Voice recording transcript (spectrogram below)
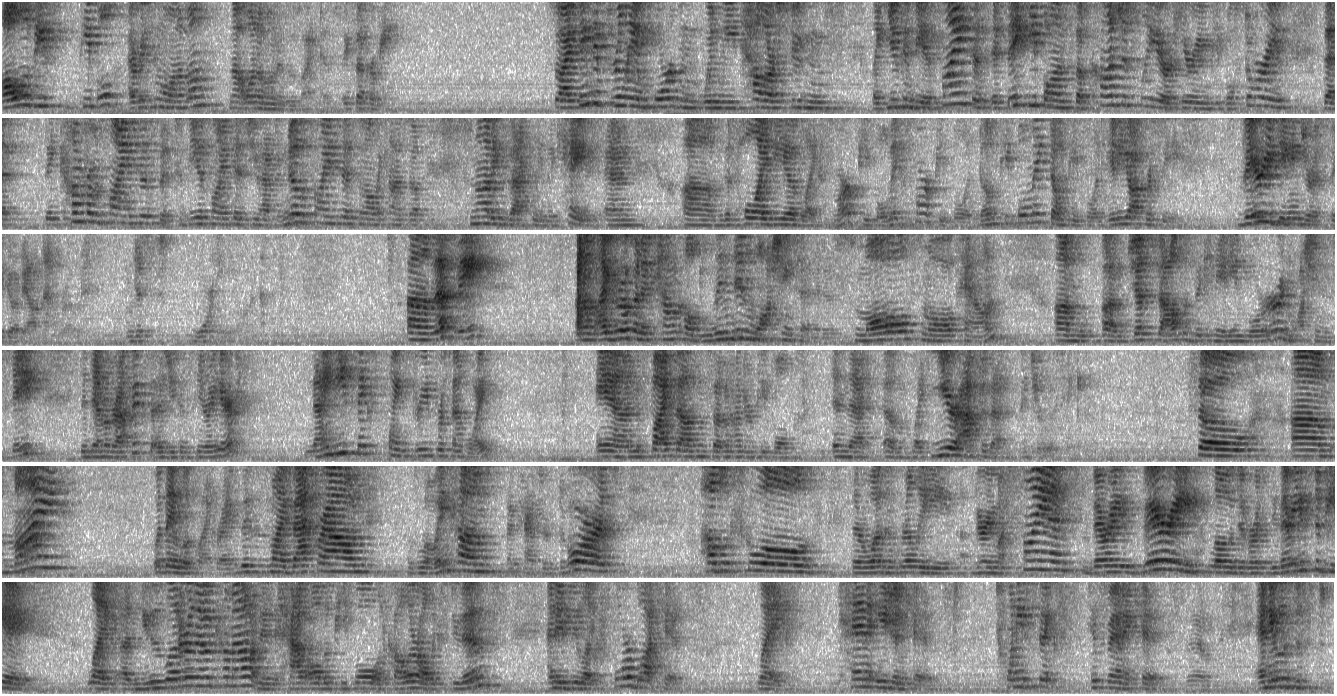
all of these people, every single one of them, not one of them is a scientist, except for me. So I think it's really important when we tell our students, like you can be a scientist, if they keep on subconsciously or hearing people's stories that they come from scientists, that to be a scientist you have to know scientists and all that kind of stuff, it's not exactly the case. And um, this whole idea of like smart people make smart people and dumb people make dumb people and idiocracy, it's very dangerous to go down that road. I'm just warning you. Um, that's me. Um, I grew up in a town called Lynden, Washington. It is a small, small town um, um, just south of the Canadian border in Washington state. The demographics, as you can see right here, 96.3% white and 5,700 people in that, um, like year after that picture was taken. So um, my, what they look like, right? This is my background, I was low income, my parents were divorced, public schools, there wasn't really very much science, very, very low diversity. There used to be a, like a newsletter that would come out and it had all the people of color, all the students, and it'd be like four black kids, like 10 Asian kids, 26 Hispanic kids. And it was just,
